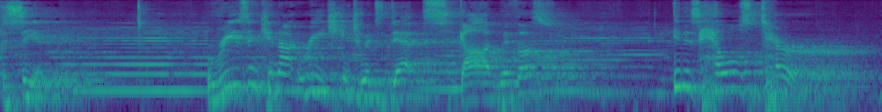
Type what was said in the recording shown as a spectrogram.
to see it. Reason cannot reach into its depths, God with us. It is hell's terror.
